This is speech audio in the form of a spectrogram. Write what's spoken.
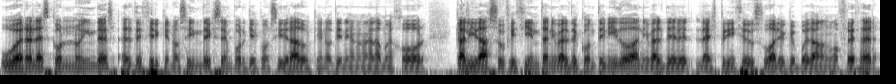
URLs con no index, es decir, que no se indexen porque he considerado que no tienen a lo mejor calidad suficiente a nivel de contenido, a nivel de la experiencia de usuario que puedan ofrecer,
